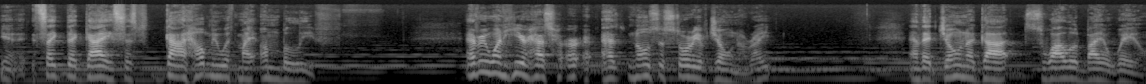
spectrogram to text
you know, it's like that guy says, God, help me with my unbelief. Everyone here has, heard, has knows the story of Jonah, right? And that Jonah got swallowed by a whale.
